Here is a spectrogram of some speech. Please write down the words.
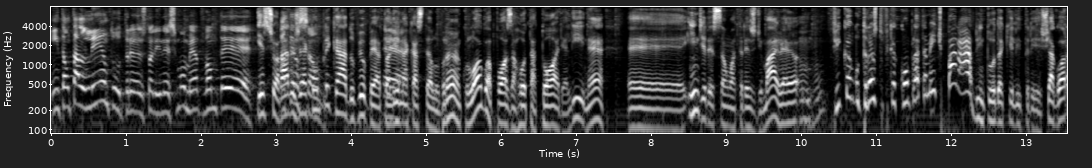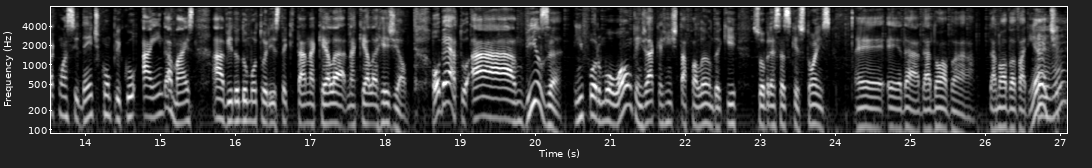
então tá lento o trânsito ali nesse momento. Vamos ter. esse horário já é atenção. complicado, viu, Beto? Ali É. na Castelo Branco, logo após a rotatória ali, né, é, em direção a 13 de maio, é, Uhum. fica, o trânsito fica completamente parado em todo aquele trecho. E agora com o acidente complicou ainda mais a vida do motorista que está naquela, naquela região. Ô Beto, a Anvisa informou ontem, já que a gente está falando aqui sobre essas questões é, é, da, da nova, da nova variante, Uhum.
